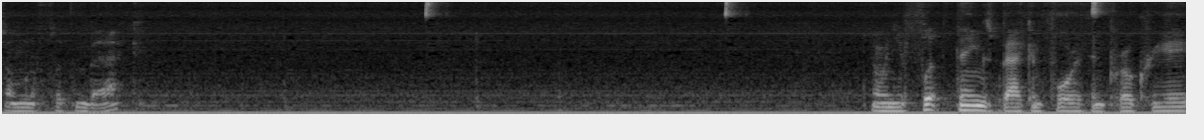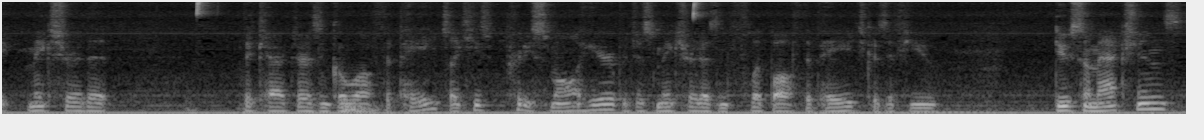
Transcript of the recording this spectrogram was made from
so I'm going to flip them back. And when you flip things back and forth in Procreate, make sure that the character doesn't go off the page. Like he's pretty small here, but just make sure it doesn't flip off the page because if you do some actions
